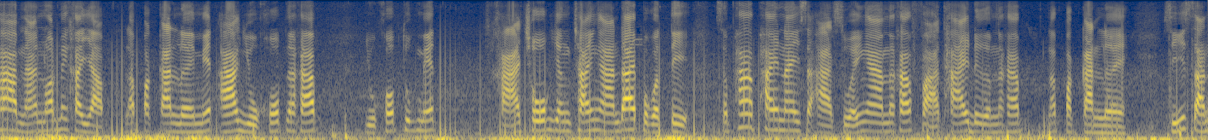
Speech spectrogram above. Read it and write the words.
ภาพนะน็อตไม่ขยับ รับประกันเลยเม็ดอาร์คอยู่ครบนะครับ อยู่ครบทุกเม็ด ขาโชคยังใช้งานได้ปกติ สภาพภายในสะอาดสวยงามนะครับ ฝาท้ายเดิมนะครับ รับประกันเลย สีสัน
